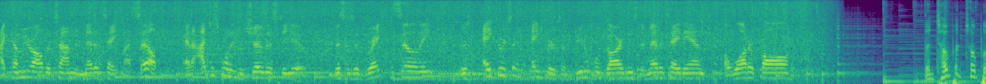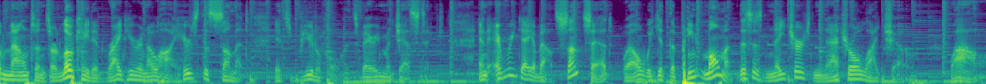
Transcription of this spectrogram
I come here all the time to meditate myself, and I just wanted to show this to you. This is a great facility. There's acres and acres of beautiful gardens to meditate in, a waterfall, the Topa Topa Mountains are located right here in Ojai. Here's the summit. It's beautiful, it's very majestic. And every day about sunset, well, we get the pink moment. This is nature's natural light show. Wow.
